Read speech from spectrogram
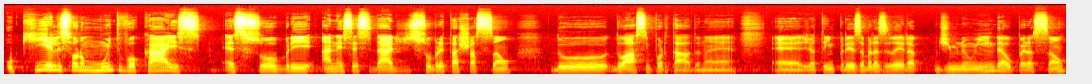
o que eles foram muito vocais é sobre a necessidade de sobretaxação do, do aço importado. Né? É, já tem empresa brasileira diminuindo a operação,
